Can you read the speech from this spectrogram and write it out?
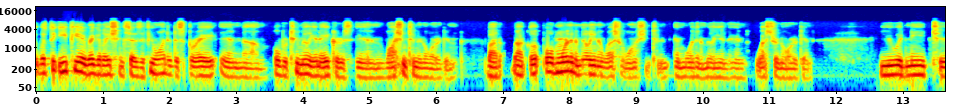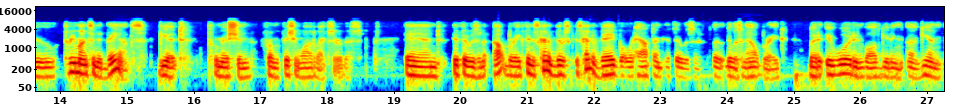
what the EPA regulation says, if you wanted to spray in um, over two million acres in Washington and Oregon, about about uh, oh, more than a million in Western Washington and more than a million in Western Oregon, you would need to three months in advance get permission from Fish and Wildlife Service. And if there was an outbreak, then it's kind of there's it's kind of vague what would happen if there was a, there was an outbreak, but it would involve getting again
